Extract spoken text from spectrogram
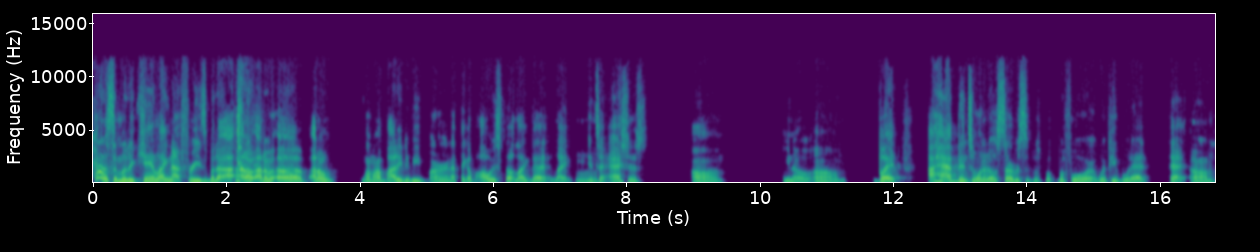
kind of similar to Ken, like not freeze, but I, I don't, I don't, uh, I don't want my body to be burned. I think I've always felt like that, like Mhm. into ashes. Um, you know, um, but I have been to one of those services before with people that that um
